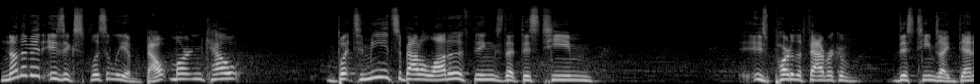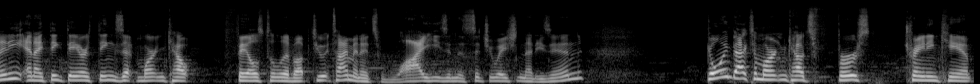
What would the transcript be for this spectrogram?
none of it is explicitly about Martin Kaut, but to me, it's about a lot of the things that this team is part of the fabric of this team's identity. And I think they are things that Martin Kaut fails to live up to at time, and it's why he's in the situation that he's in. Going back to Martin Kaut's first training camp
